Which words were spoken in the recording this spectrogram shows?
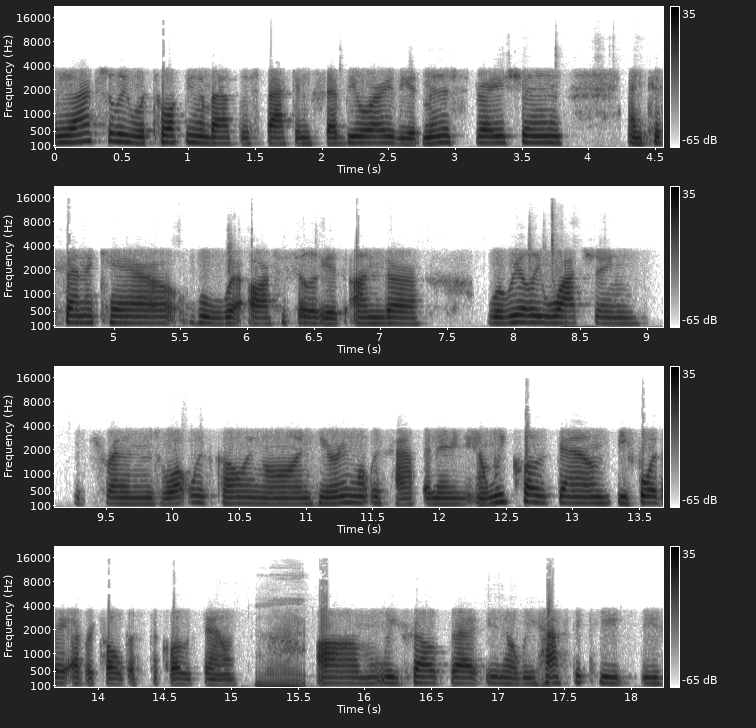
We actually were talking about this back in February. The administration and Casena Care, who our facility is under, were really watching the trends, what was going on, hearing what was happening, and we closed down before they ever told us to close down. Right. Um, we felt that you know we have to keep these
